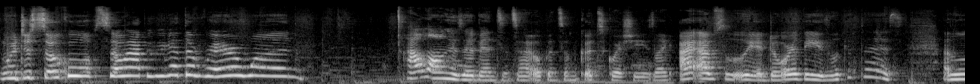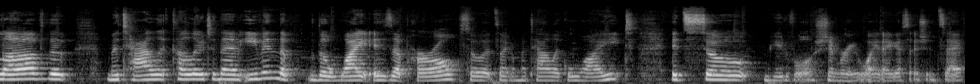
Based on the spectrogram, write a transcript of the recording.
which is so cool. I'm so happy we got the rare one. How long has it been since I opened some good squishies? Like, I absolutely adore these. Look at this. I love the metallic color to them. Even the, the white is a pearl, so it's like a metallic white. It's so beautiful. Shimmery white, I guess I should say.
